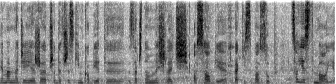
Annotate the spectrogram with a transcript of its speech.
Ja mam nadzieję, że przede wszystkim kobiety zaczną myśleć o sobie w taki sposób, co jest moje,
